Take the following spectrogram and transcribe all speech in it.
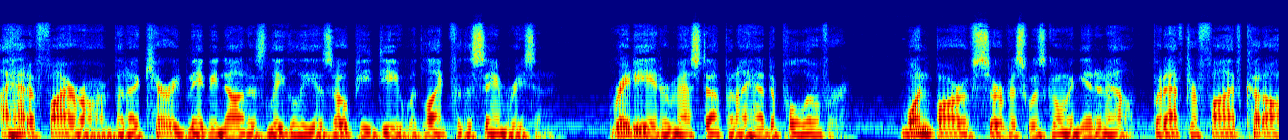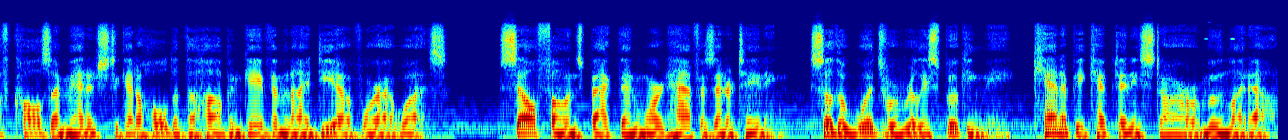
I had a firearm that I carried maybe not as legally as OPD would like for the same reason. Radiator messed up and I had to pull over. One bar of service was going in and out, but after five cut-off calls I managed to get a hold of the hub and gave them an idea of where I was. Cell phones back then weren't half as entertaining, so the woods were really spooking me. Canopy kept any star or moonlight out.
